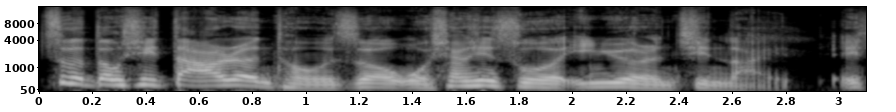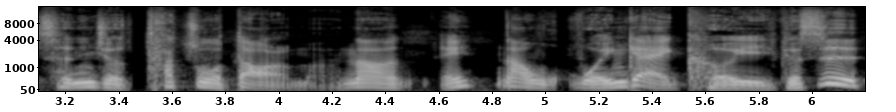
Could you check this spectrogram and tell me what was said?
这个东西大家认同了之后，我相信所有的音乐人进来，诶，陈九他做到了嘛？那诶，那我应该也可以。可是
